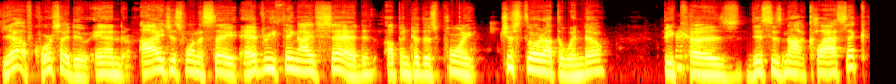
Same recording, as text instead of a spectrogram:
Yeah, of course I do. And I just want to say everything I've said up until this point, just throw it out the window because this is not classic.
